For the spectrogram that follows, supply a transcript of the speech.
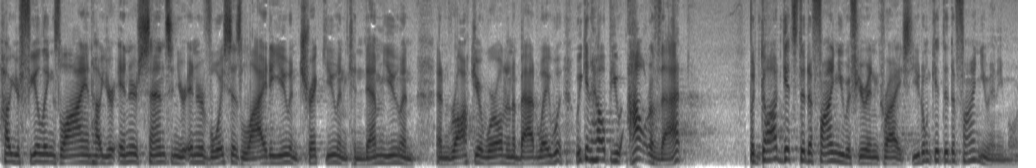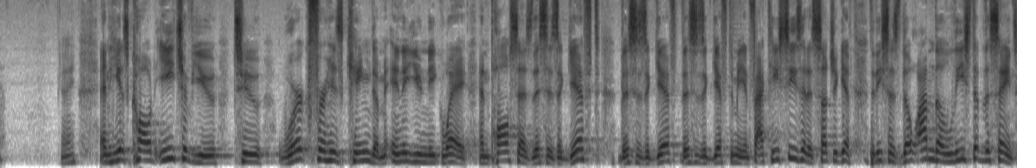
how your feelings lie and how your inner sense and your inner voices lie to you and trick you and condemn you and, and rock your world in a bad way. We can help you out of that. But God gets to define you if you're in Christ. You don't get to define you anymore. Okay? And he has called each of you to work for his kingdom in a unique way. And Paul says, This is a gift, this is a gift, this is a gift to me. In fact, he sees it as such a gift that he says, Though I'm the least of the saints,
